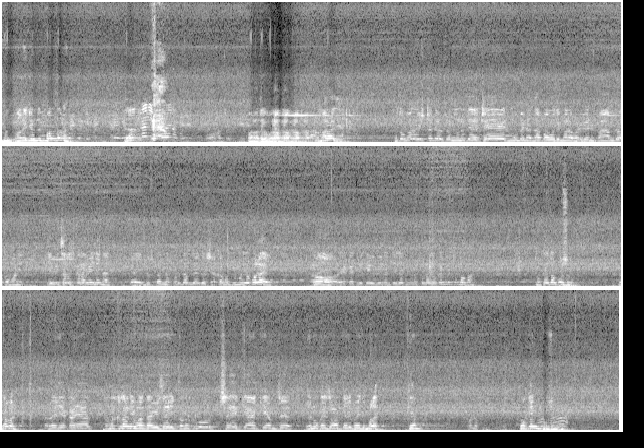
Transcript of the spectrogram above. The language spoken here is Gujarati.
મન નથી બોલતો ને. ભલો મહારાજ તો મારો ઈષ્ટદેવ છે મને ત્યાં ઠેઠ મુંબઈના ધાપા સુધી મારા વડવેની જો કમાણી એવી સરસ કરાવી છે ને કે હિન્દુસ્તાનના પડદામ જાય તો શાખાનો ચીમડીઓ બોલાય તો એક એટલી કેવી વિનંતી છે મને ખુલાસો કરી તું બાપા. તો કે તો પૂછું. બરાબર? હવે એક અહીંયા તણખલાની વાત આવી છે એ તણખલું છે ક્યાં કેમ છે એનું કઈ જવાબદારી ભાઈથી મળે? કેમ? તો કેમ પૂછવું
